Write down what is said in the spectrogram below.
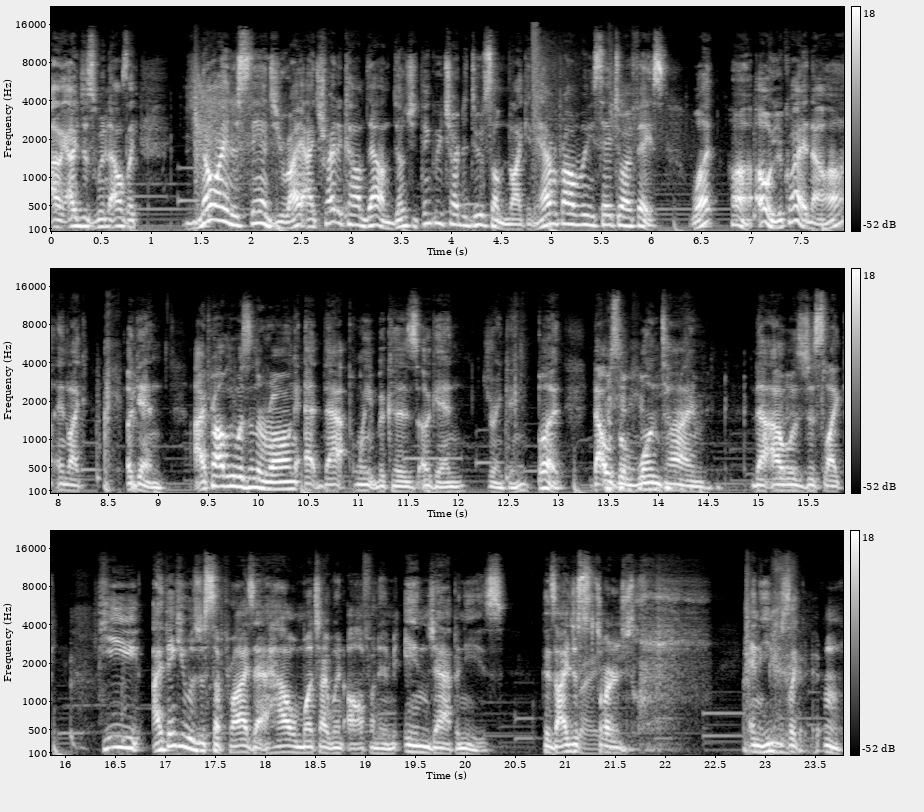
I, I just went, I was like, you know I understand you, right? I try to calm down. Don't you think we tried to do something? Like, if you have a problem with me, say it to my face. What? Huh? Oh, you're quiet now, huh? And like, again, I probably was in the wrong at that point because, again, drinking. But that was the one time that I was just like, he, I think he was just surprised at how much I went off on him in Japanese. Because I just Right. started just, and he was like, mm,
